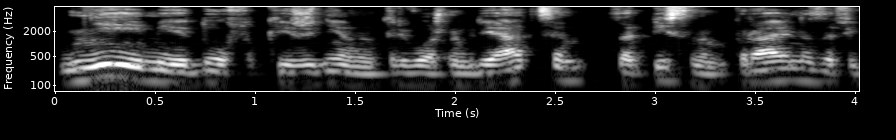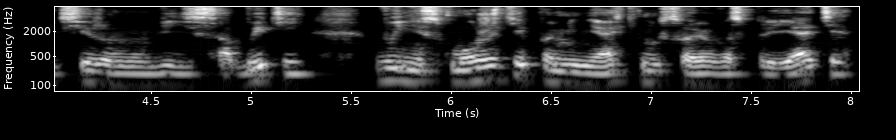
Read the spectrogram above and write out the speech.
не имея доступ к ежедневным тревожным реакциям, записанным правильно, зафиксированным в виде событий, вы не сможете поменять к ним свое восприятие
